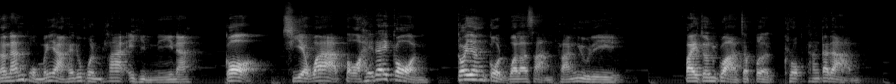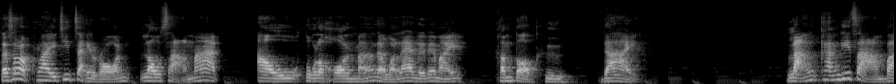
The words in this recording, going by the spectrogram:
ดังนั้นผมไม่อยากให้ทุกคนพลาดไอหินนี้นะ ก็เชียร์ว่าต่อให้ได้ก่อน ก็ยังกดวันละ3ครั้งอยู่ดี ไปจนกว่าจะเปิดครบทั้งกระดาน แต่สำหรับใครที่ใจร้อนเราสามารถเอาตัวละครมาตั้งแต่วันแรกเลยได้ไหมคำตอบคือได้ หลังครั้งที่3ไป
